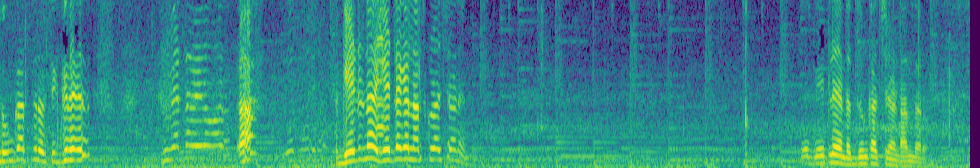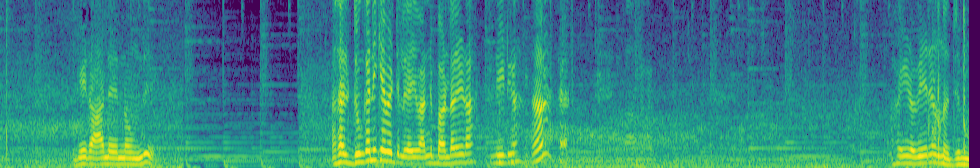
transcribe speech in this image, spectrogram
దుంకత్తున్నారు సిగ్గులేదు? గేట్ ఉన్నది గేట్లోకి వెళ్ళి నడుచుకుని వచ్చినా నేను. గేట్ లేదంట దుంకొచ్చినంట అందరు. గేట్ ఆడ ఎన్నో ఉంది. అసలు దుంకనికే పెట్టిల్లు కదా ఇవన్నీ బండలేడా నీట్గా? ఈడ వేరే ఉన్నది జిమ్.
